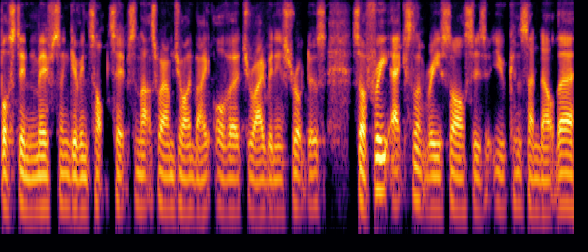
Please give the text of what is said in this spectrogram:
busting myths and giving top tips. And that's where I'm joined by other driving instructors. So three excellent resources that you can send out there.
